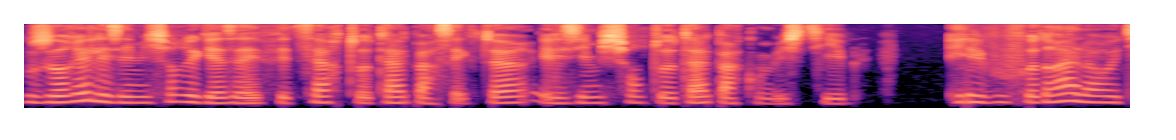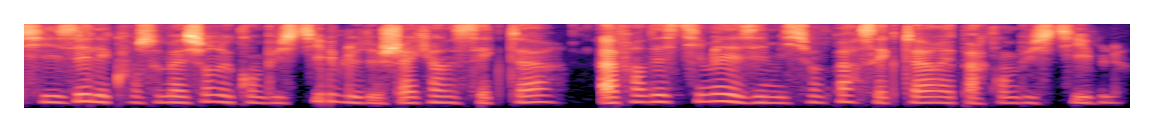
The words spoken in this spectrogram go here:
vous aurez les émissions de gaz à effet de serre totales par secteur et les émissions totales par combustible. Et il vous faudra alors utiliser les consommations de combustible de chacun des secteurs afin d'estimer les émissions par secteur et par combustible.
